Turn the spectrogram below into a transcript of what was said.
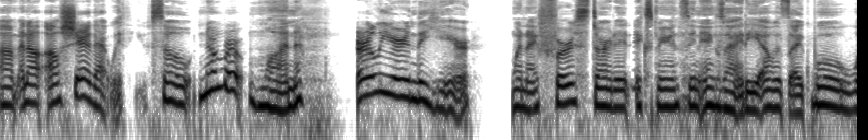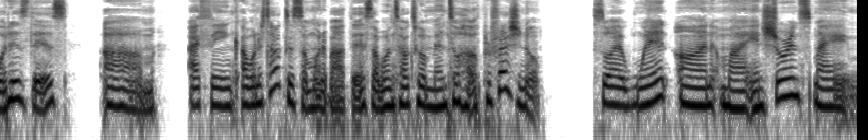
Um, and I'll, I'll share that with you. So, number one, earlier in the year, when I first started experiencing anxiety, I was like, whoa, what is this? Um, I think I want to talk to someone about this. I want to talk to a mental health professional. So I went on my insurance, my,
